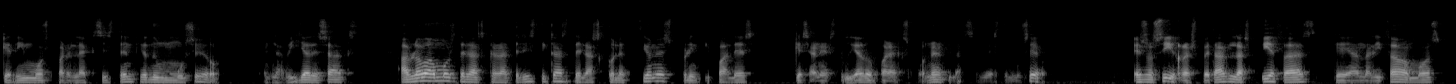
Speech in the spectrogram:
que dimos para la existencia de un museo en la villa de Sax, hablábamos de las características de las colecciones principales que se han estudiado para exponerlas en este museo. Eso sí, respetar las piezas que analizábamos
